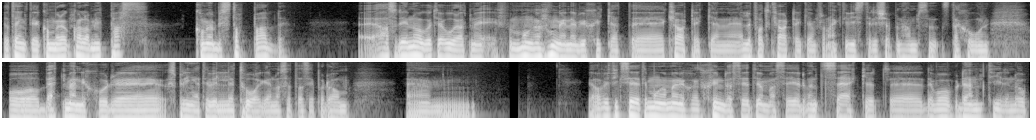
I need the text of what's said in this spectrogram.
Jag tänkte, kommer de kolla mitt pass? Kommer jag bli stoppad? Eh, alltså det är något jag oroat mig för många gånger när vi skickat eh, klartecken, eller fått klartecken från aktivister i Köpenhamns station och bett människor eh, springa till tågen och sätta sig på dem. Um, ja, vi fick säga till många människor att skynda sig att gömma sig och det var inte säkert. Eh, det var på den tiden då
